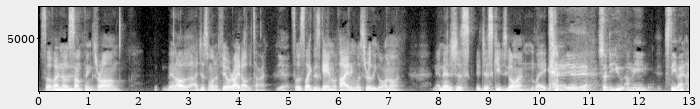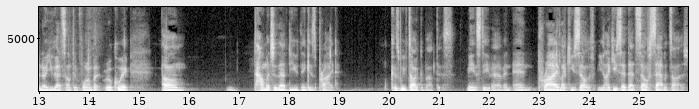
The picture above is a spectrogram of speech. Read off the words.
So if I know something's wrong, then I'll I just want to feel right all the time. Yeah. So it's like this game of hiding what's really going on. And then it's just it just keeps going. Like Yeah, yeah, yeah. So do you? I mean, Steve, I, I know you got something for him, but real quick, um, how much of that do you think is pride? Because we've talked about this, me and Steve have, and and pride, like you self, like you said, that self sabotage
